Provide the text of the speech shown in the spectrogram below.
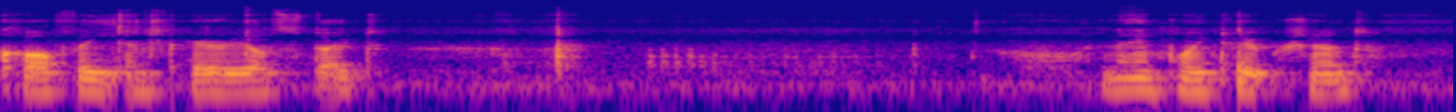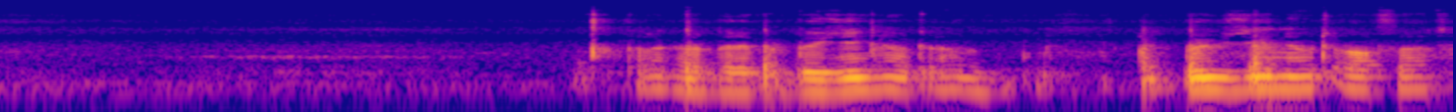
Coffee Imperial Stout. 9.2%. I thought I got a bit of a boozy note, a boozy note off that.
